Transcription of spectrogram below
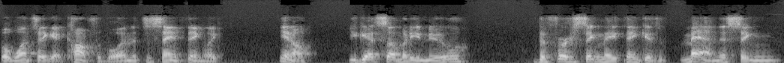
but once they get comfortable, and it's the same thing. Like, you know, you get somebody new, the first thing they think is, "Man, this thing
